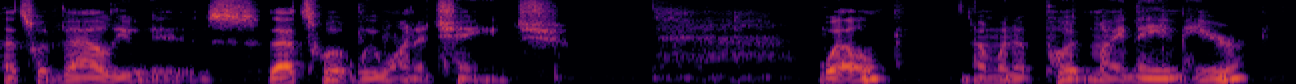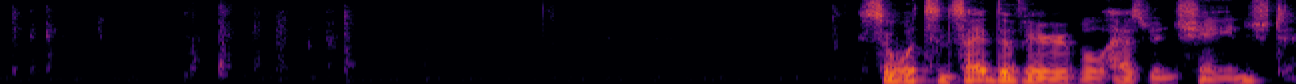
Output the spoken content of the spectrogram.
That's what value is. That's what we want to change. Well, I'm going to put my name here. So what's inside the variable has been changed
